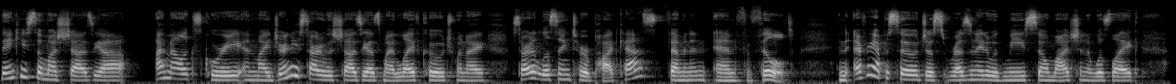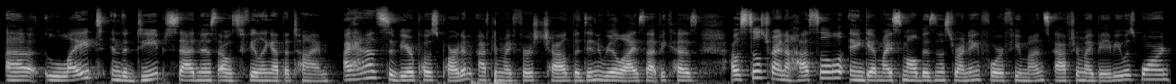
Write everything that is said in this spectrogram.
Thank you so much, Shazia. I'm Alex Khoury, and my journey started with Shazia as my life coach when I started listening to her podcast, Feminine and Fulfilled. And every episode just resonated with me so much, and it was like a light in the deep sadness I was feeling at the time. I had severe postpartum after my first child, but didn't realize that because I was still trying to hustle and get my small business running for a few months after my baby was born,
